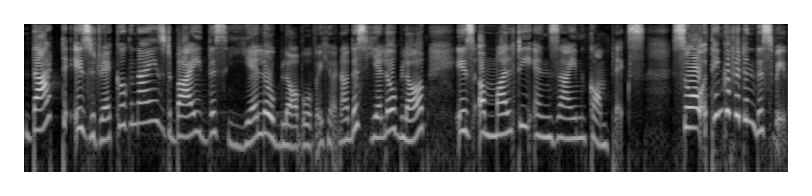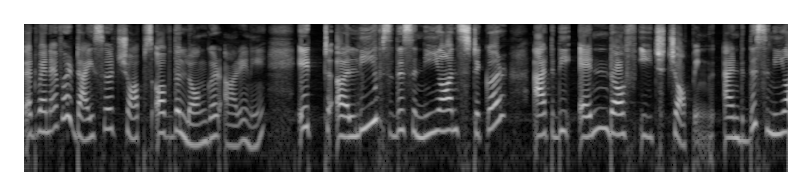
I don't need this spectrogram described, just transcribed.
that is recognized by this yellow blob over here. Now this yellow blob is a multi-enzyme complex. So think of it in this way, that whenever Dicer chops off the longer RNA, it uh, leaves this neon sticker at the end of each chopping. And this neon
